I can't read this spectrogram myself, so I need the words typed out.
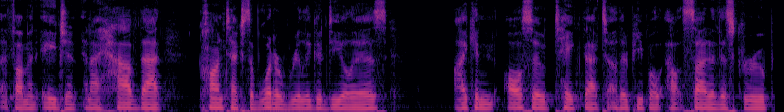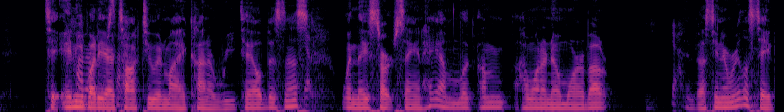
if I'm an agent and I have that context of what a really good deal is, I can also take that to other people outside of this group, to anybody I 100%. talk to in my kind of retail business Yep. when they start saying, "Hey, I'm look, I'm I want to know more about Yeah. investing in real estate."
